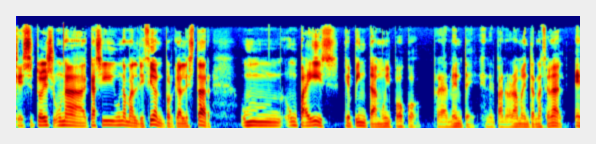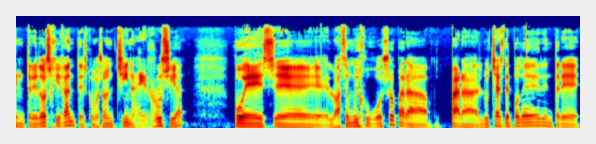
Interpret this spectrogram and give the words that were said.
esto es una casi una maldición, porque al estar un, país que pinta muy poco realmente en el panorama internacional entre dos gigantes como son China y Rusia, pues eh, lo hace muy jugoso para, para luchas de poder entre,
